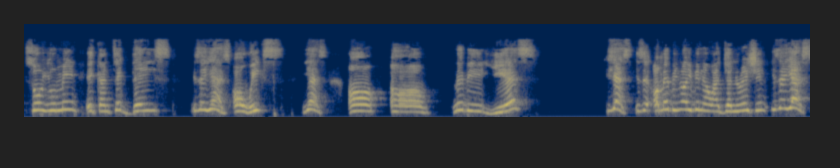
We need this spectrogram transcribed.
So you mean it can take days? He said, Yes, or weeks, yes, or or maybe years. Yes. He said, or maybe not even our generation. He said, Yes.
